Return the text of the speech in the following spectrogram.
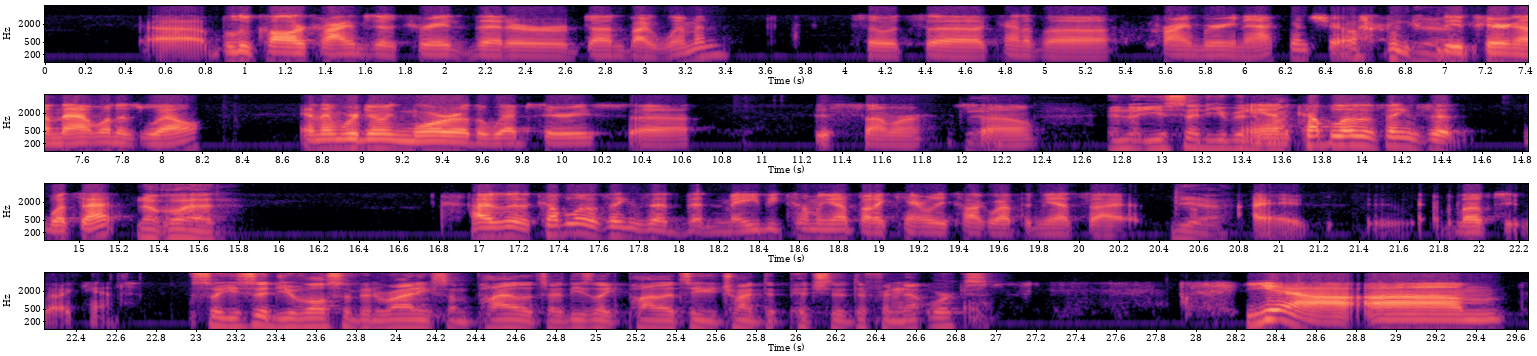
uh, blue collar crimes that are created that are done by women. So it's uh, kind of a crime reenactment show. I'm going to be appearing on that one as well. And then we're doing more of the web series uh, this summer so. And you said you've been. and a couple other things that what's that? No, go ahead. I have a couple other things that, that may be coming up but i can't really talk about them yet so i Yeah. i, I would love to but i can't So you said you've also been writing some pilots. Are these like pilots that you're trying to pitch to different networks? Yeah, um,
